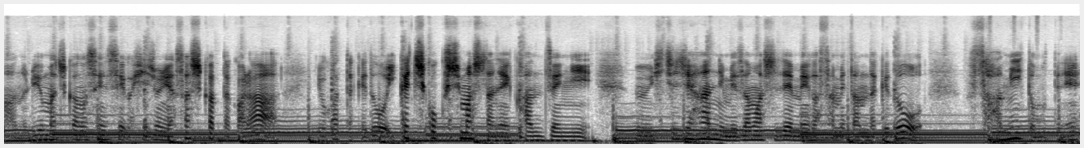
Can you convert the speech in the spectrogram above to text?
あの、リウマチ科の先生が非常に優しかったから、よかったけど、一回遅刻しましたね、完全に。うん、7時半に目覚ましで目が覚めたんだけど、寒いと思ってね、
